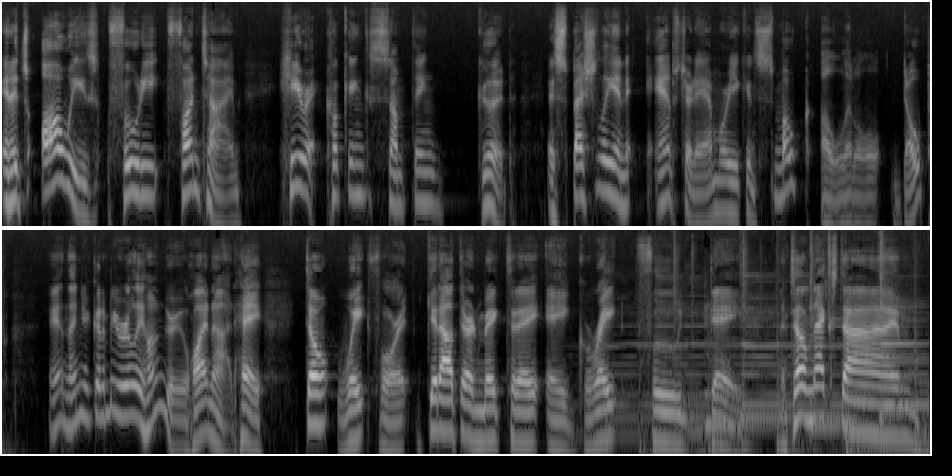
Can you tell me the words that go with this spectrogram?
And it's always foodie fun time here at Cooking Something Good, especially in Amsterdam where you can smoke a little dope and then you're going to be really hungry. Why not? Hey, don't wait for it. Get out there and make today a great food day. Until next time,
